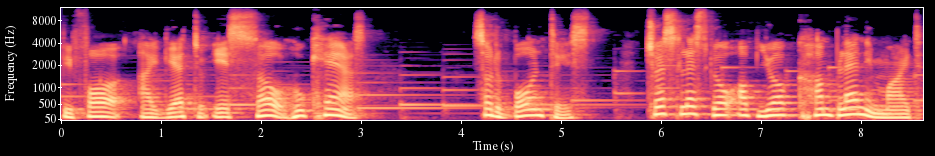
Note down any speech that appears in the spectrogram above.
before I get to it, so who cares? So the point is, just let go of your complaining mind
